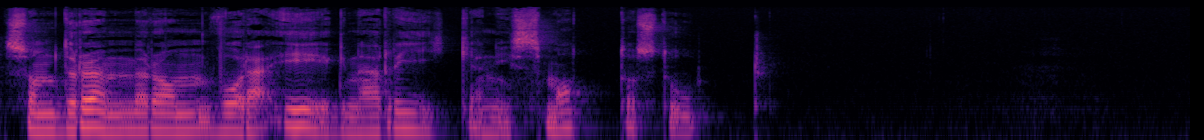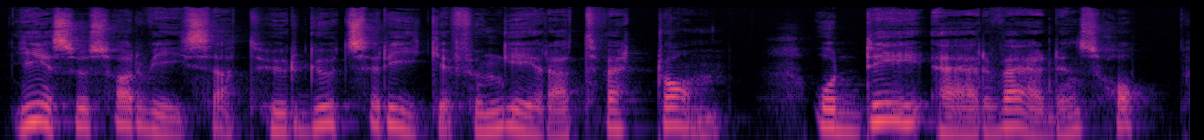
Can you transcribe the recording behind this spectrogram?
Som drömmer om våra egna riken i smått och stort. Jesus har visat hur Guds rike fungerar tvärtom. Och det är världens hopp.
